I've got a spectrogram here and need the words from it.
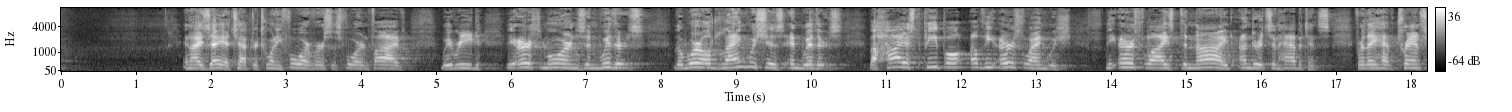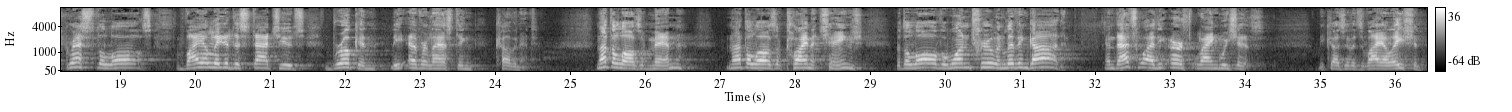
In Isaiah chapter 24, verses 4 and 5, we read, The earth mourns and withers, the world languishes and withers. The highest people of the earth languish. The earth lies denied under its inhabitants, for they have transgressed the laws violated the statutes, broken the everlasting covenant. Not the laws of men, not the laws of climate change, but the law of the one true and living God. And that's why the earth languishes, because of its violation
